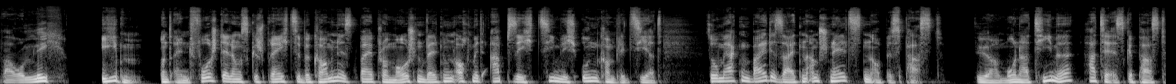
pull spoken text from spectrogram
warum nicht? Eben. Und ein Vorstellungsgespräch zu bekommen ist bei Promotion Welt nun auch mit Absicht ziemlich unkompliziert. So merken beide Seiten am schnellsten, ob es passt. Für Mona Thieme hatte es gepasst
